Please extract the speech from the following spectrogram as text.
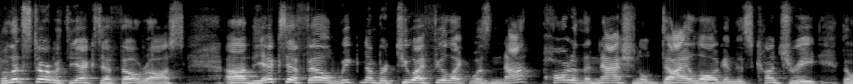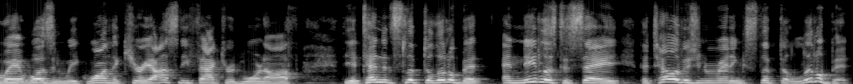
But let's start with the XFL, Ross. Um, the XFL week number two, I feel like, was not part of the national dialogue in this country the way it was in week one. The curiosity factor had worn off. The attendance slipped a little bit. And needless to say, the television rating slipped a little bit.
